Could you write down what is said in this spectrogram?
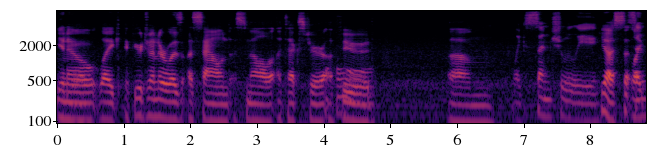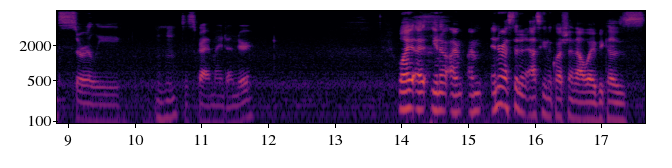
You know, like if your gender was a sound, a smell, a texture, a food. Um, Like sensually, yeah, se- like sensorily Mhm. describe my gender. Well, I, I, you know, I'm I'm interested in asking the question that way because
